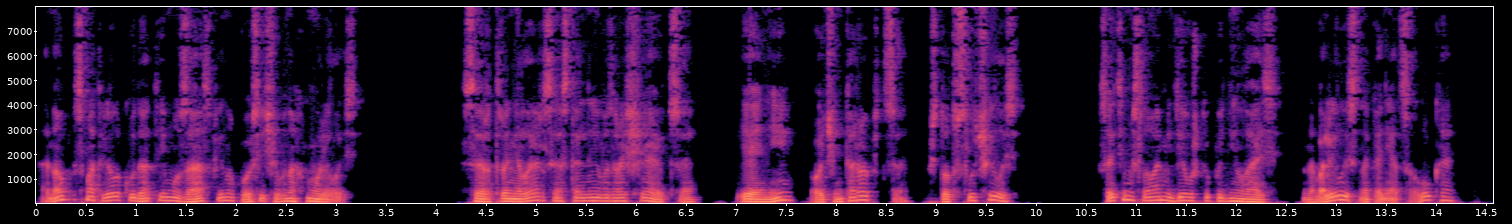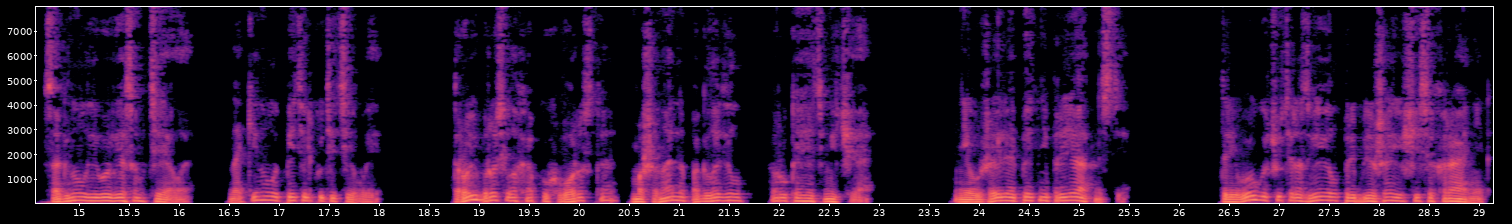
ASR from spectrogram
Оно посмотрело куда-то ему за спину, после чего нахмурилось. Сэр Тронилерс и остальные возвращаются, и они очень торопятся. Что-то случилось. С этими словами девушка поднялась, навалилась на конец лука, согнула его весом тела, накинула петельку тетивы. Трой бросил охапку хвороста, машинально погладил рукоять меча. Неужели опять неприятности? Тревогу чуть развеял приближающийся храник.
